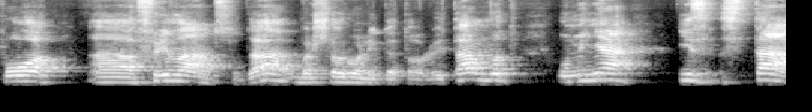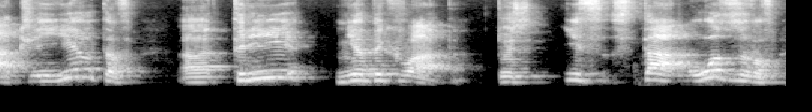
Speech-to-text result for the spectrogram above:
по а, фрилансу, да, большой ролик готовлю. И там вот у меня из 100 клиентов а, 3 неадеквата. То есть из 100 отзывов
